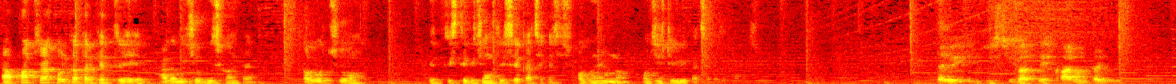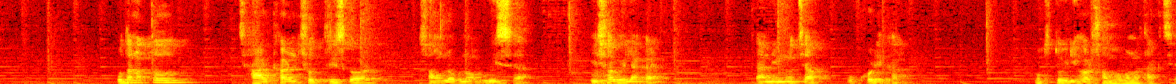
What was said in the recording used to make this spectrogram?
তাপমাত্রা কলকাতার ক্ষেত্রে আগামী চব্বিশ ঘন্টায় সর্বোচ্চ তেত্রিশ থেকে চৌত্রিশের কাছাকাছি সর্বনিম্ন পঁচিশ ডিগ্রির কাছাকাছি বৃষ্টিপাতের কারণটা প্রধানত ঝাড়খণ্ড ছত্তিশগড় সংলগ্ন উড়িষ্যা এইসব এলাকায় তার নিম্নচাপ অক্ষরেখা মতো তৈরি হওয়ার সম্ভাবনা থাকছে।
